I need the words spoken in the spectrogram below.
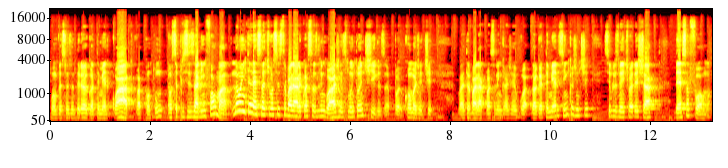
com versões anteriores, HTML4, 4.1, você precisaria informar. Não é interessante vocês trabalharem com essas linguagens muito antigas, né? como a gente vai trabalhar com essa linguagem do HTML5, a gente simplesmente vai deixar dessa forma.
